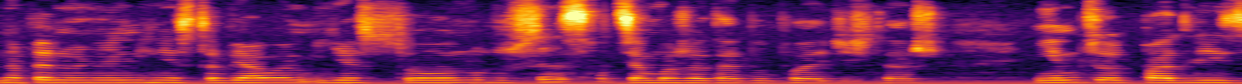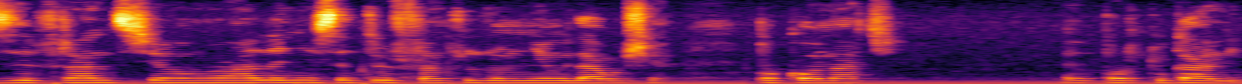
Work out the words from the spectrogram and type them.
Na pewno na nich nie stawiałem i jest to no, sensacja, można tak by powiedzieć też. Niemcy odpadli z Francją, ale niestety już Francuzom nie udało się pokonać e, Portugalii.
